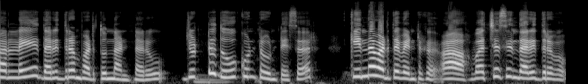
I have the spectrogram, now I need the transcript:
వల్లే దరిద్రం పడుతుంది అంటారు జుట్టు దూకుంటూ ఉంటే సార్ కింద పడితే వెంట్రుక వచ్చేసింది దరిద్రము.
